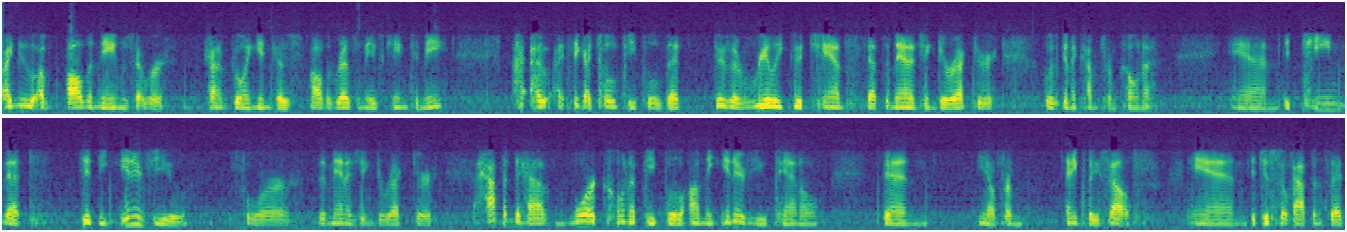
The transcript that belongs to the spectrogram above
I knew of all the names that were kind of going in because all the resumes came to me. I, I, I think I told people that there's a really good chance that the managing director was going to come from Kona, and the team that did the interview for the managing director happened to have more Kona people on the interview panel than you know from any place else. And it just so happens that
